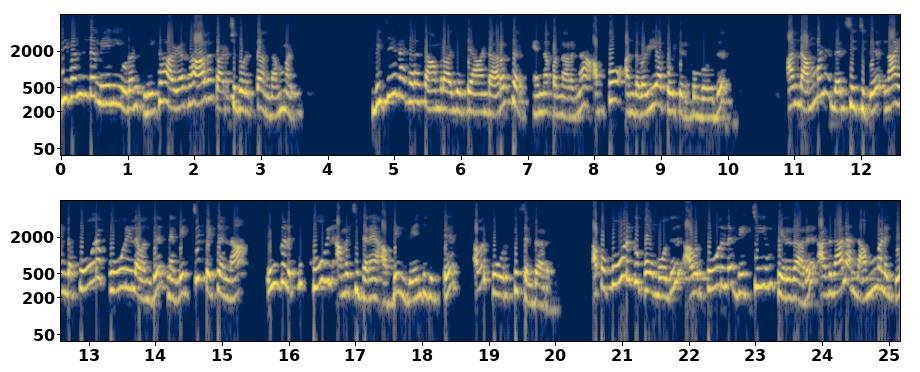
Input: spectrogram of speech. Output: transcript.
சிவந்த மேனியுடன் மிக அழகாக காட்சி கொடுத்த அந்த அம்மன். விஜயநகர சாம்ராஜ்யத்தை ஆண்ட அரசர் என்ன பண்ணாருன்னா அப்போ அந்த வழியா போயிட்டு இருக்கும்போது அந்த அம்மனை தரிசிச்சுட்டு நான் இந்த போற போரில வந்து நான் வெற்றி பெற்றேன்னா உங்களுக்கு கோவில் அமைச்சு தரேன் அப்படின்னு வேண்டிக்கிட்டு அவர் போருக்கு செல்றாரு. அப்ப போருக்கு போகும்போது அவர் போர்ல வெற்றியும் பெறுறாரு. அதனால அந்த அம்மனுக்கு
